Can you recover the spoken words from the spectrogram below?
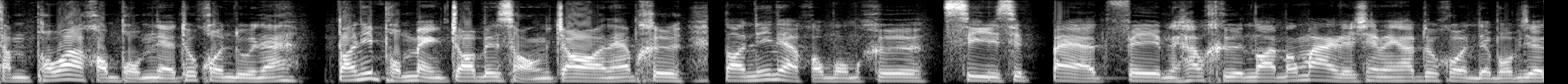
สำเพราะว่าของผมเนี่ยทุกคนดูนะ ตอนนี้ผมแบ่งจอเป็น 2 จอนะครับคือ ตอนนี้เนี่ยของผมคือ 48 เฟรมนะครับคือน้อยมากๆเลยใช่ไหมครับทุกคนเดี๋ยวผมจะ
